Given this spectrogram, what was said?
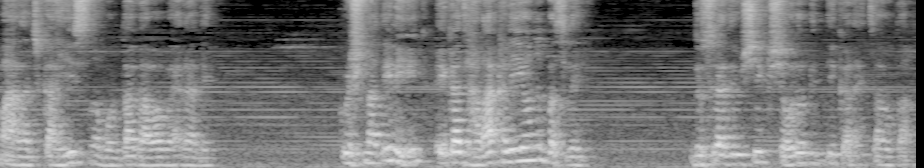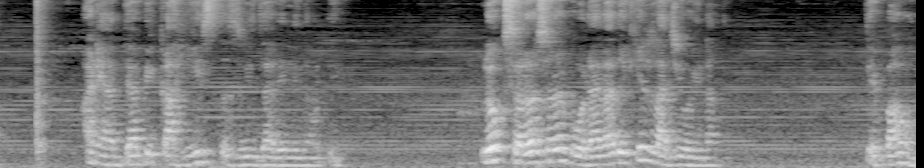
महाराज काहीच न बोलता गावाबाहेर आले. कृष्णातीरी एका झाडाखाली येऊन बसले. दुसऱ्या दिवशी क्षौरवृत्ती करायचा होता आणि अद्याप काहीच तजवीज झालेली नव्हती. लोक सरळ सरळ बोलायला देखील राजी होईनात ते पाहून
